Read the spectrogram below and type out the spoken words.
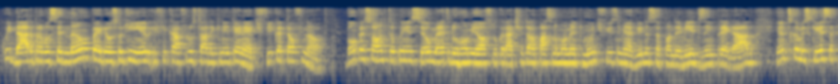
Cuidado para você não perder o seu dinheiro e ficar frustrado aqui na internet. Fica até o final. Bom, pessoal, antes de eu conhecer o método home office lucrativo, estava passando um momento muito difícil na minha vida, nessa pandemia, desempregado. E antes que eu me esqueça,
